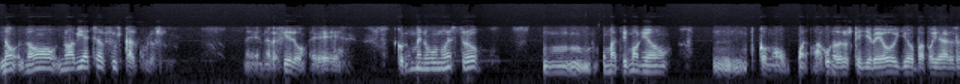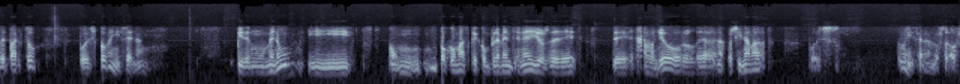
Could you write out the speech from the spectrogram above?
no, no, no había hecho sus cálculos. Eh, me refiero, eh, con un menú nuestro, mm, un matrimonio mm, como bueno, alguno de los que llevé hoy yo para apoyar el reparto, pues comen y cenan. Piden un menú y un, un poco más que complementen ellos de, de jamón york o de una cocina más, pues comen y cenan los dos.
